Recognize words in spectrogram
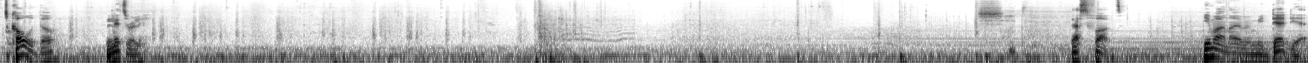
It's cold though, literally. Shit. That's fucked. He might not even be dead yet.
